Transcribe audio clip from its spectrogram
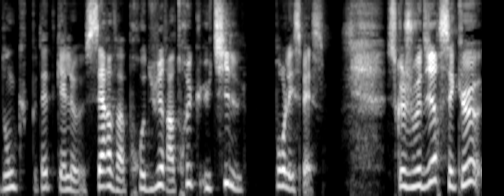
donc peut-être qu'elles servent à produire un truc utile pour l'espèce. Ce que je veux dire, c'est que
